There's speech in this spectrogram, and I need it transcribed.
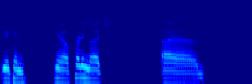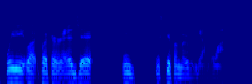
you can, you know, pretty much uh, weed eat a lot quicker, edge it, and just keep them moving down the line.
